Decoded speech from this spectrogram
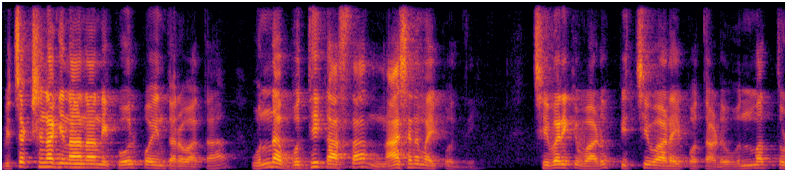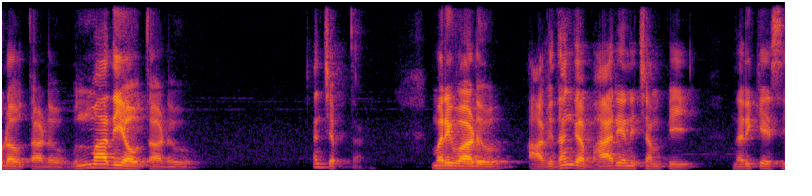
విచక్షణ జ్ఞానాన్ని కోల్పోయిన తర్వాత ఉన్న బుద్ధి కాస్త నాశనం అయిపోద్ది చివరికి వాడు పిచ్చివాడైపోతాడు ఉన్మత్తుడవుతాడు ఉన్మాది అవుతాడు అని చెప్తాడు. మరి వాడు ఆ విధంగా భార్యని చంపి నరికేసి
